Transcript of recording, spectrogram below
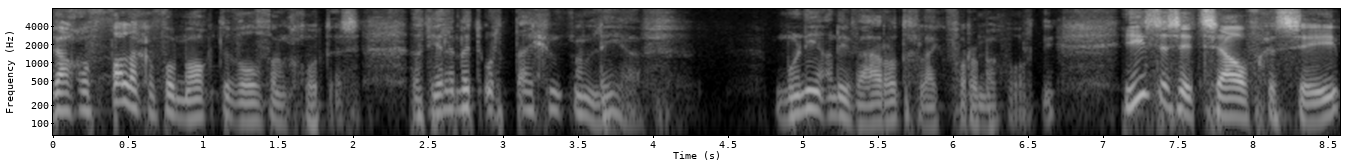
welgevallige volmaakte wil van God is, dat julle met oortuiging kan leef. Moenie aan die wêreld gelykvormig word nie. Jesus het self gesê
